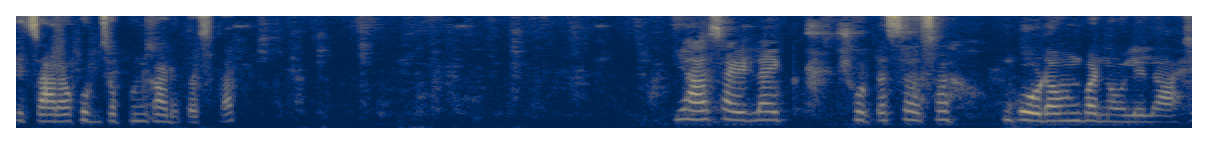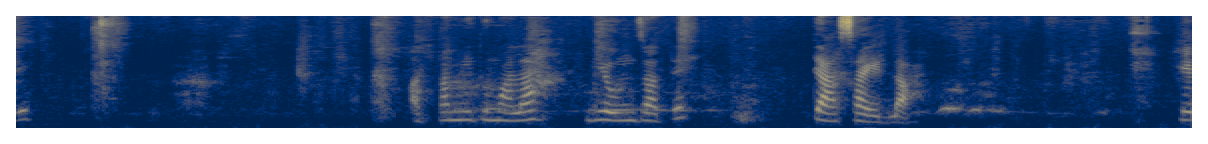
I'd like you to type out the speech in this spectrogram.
हे चारा खूप जपून काढत असतात. ह्या साईडला एक छोटस असं गोडाऊन बनवलेलं आहे. आता मी तुम्हाला घेऊन जाते त्या साईडला. हे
